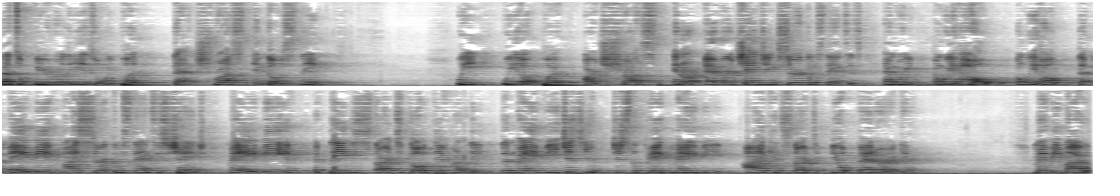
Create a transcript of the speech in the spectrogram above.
And that's what fear really is when we put that trust in those things. We, we uh, put our trust in our ever-changing circumstances, and we, and we hope, and we hope that maybe if my circumstances change, maybe if, if things start to go differently, then maybe, just, just a big maybe, I can start to feel better again. Maybe my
